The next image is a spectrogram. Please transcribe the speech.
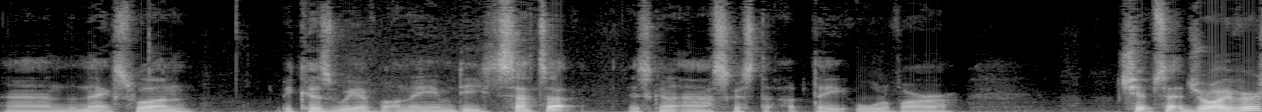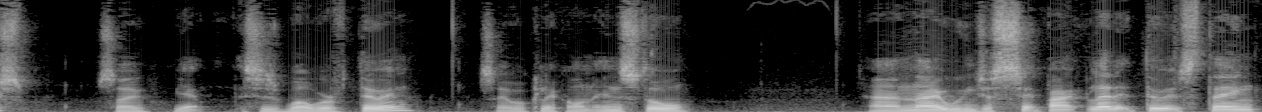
And the next one, because we have got an AMD setup, it's going to ask us to update all of our chipset drivers. So, yeah, this is well worth doing. So we'll click on install. And now we can just sit back, let it do its thing.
